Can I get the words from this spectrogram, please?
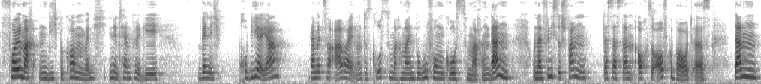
Vollmachten, die ich bekomme, wenn ich in den Tempel gehe, wenn ich probiere, ja, damit zu arbeiten und das groß zu machen, meine Berufung groß zu machen, dann, und dann finde ich so spannend, dass das dann auch so aufgebaut ist, dann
